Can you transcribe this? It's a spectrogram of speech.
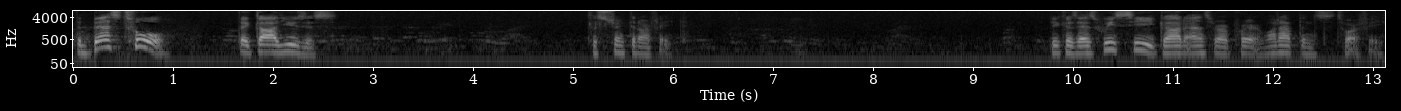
the best tool that God uses to strengthen our faith. Because as we see God answer our prayer, what happens to our faith?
